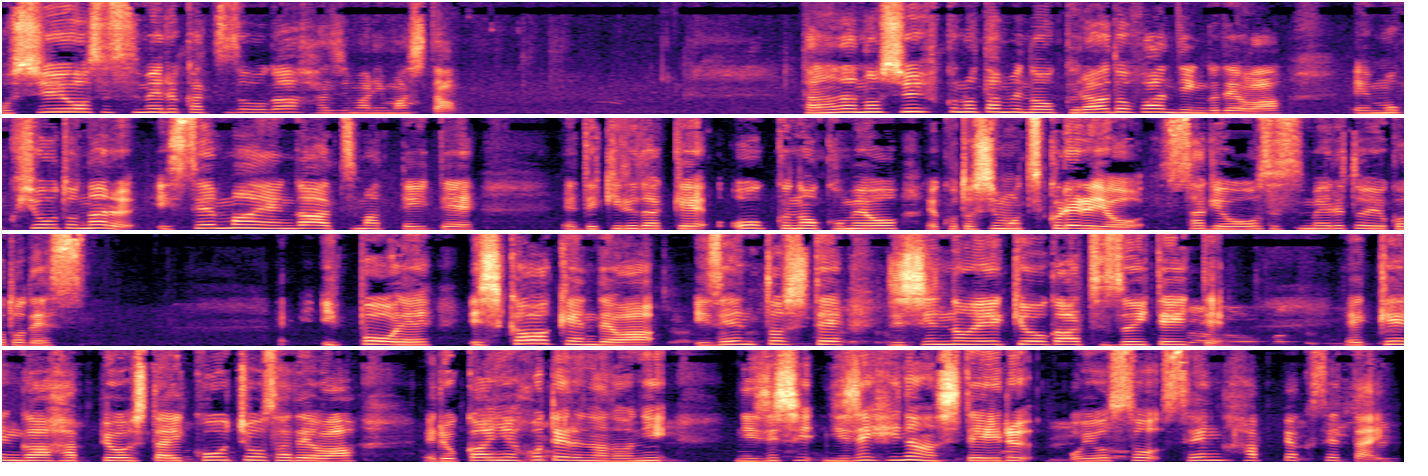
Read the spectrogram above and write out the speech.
補修を進める活動が始まりました。棚田の修復のためのクラウドファンディングでは、目標となる1000万円が集まっていて、できるだけ多くの米を今年も作れるよう作業を進めるということです。一方で、石川県では依然として地震の影響が続いていて、県が発表した意向調査では、旅館やホテルなどに二次二次避難しているおよそ1800世帯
